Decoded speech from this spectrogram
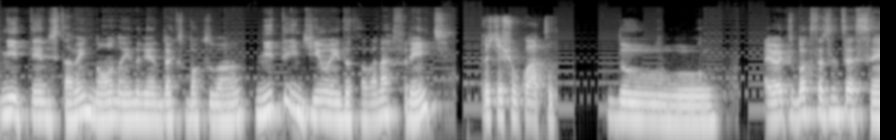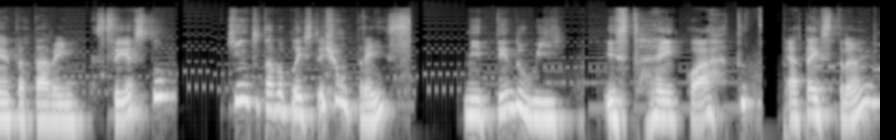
Nintendo estava em nono, ainda ganhando do Xbox One, Nintendinho ainda estava na frente, PlayStation 4. Do. Aí o Xbox 360 tava em sexto. Quinto tava o PlayStation 3. Nintendo Wii está em quarto. É até estranho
